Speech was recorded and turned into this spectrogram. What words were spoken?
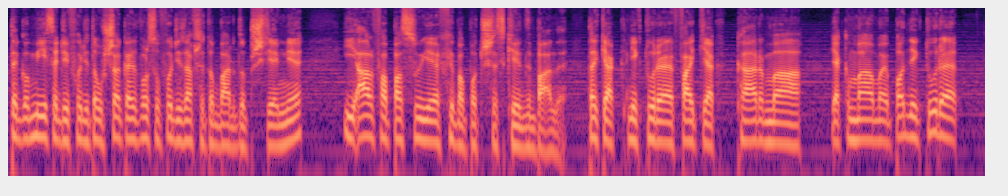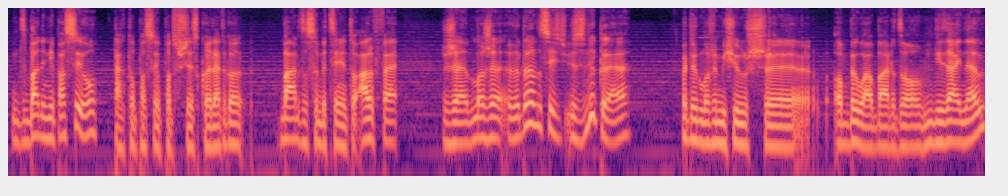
tego miejsca, gdzie wchodzi ta uszczelka, po prostu wchodzi zawsze to bardzo przyjemnie. I alfa pasuje chyba pod wszystkie dzbany. Tak jak niektóre fajki, jak karma, jak mama, pod niektóre dzbany nie pasują, tak to pasuje pod wszystko. Dlatego bardzo sobie cenię to alfę, że może wygląda dosyć zwykle, chociaż może mi się już e, obyła bardzo designem,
